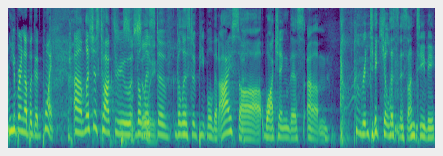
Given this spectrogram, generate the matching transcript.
You bring up a good point. Um, let's just talk through So the silly. list of the list of people that I saw watching this um, ridiculousness on TV.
